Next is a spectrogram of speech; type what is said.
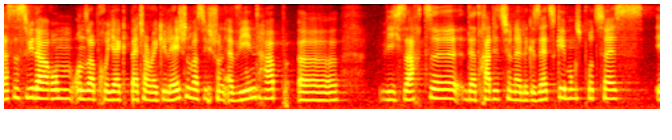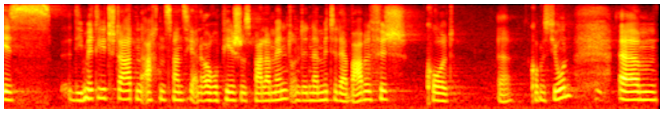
Das ist wiederum unser Projekt Better Regulation, was ich schon erwähnt habe. Äh, wie ich sagte, der traditionelle Gesetzgebungsprozess ist die Mitgliedstaaten, 28 ein europäisches Parlament und in der Mitte der Babelfisch, called äh, Kommission, ähm,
